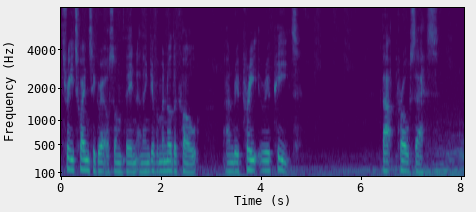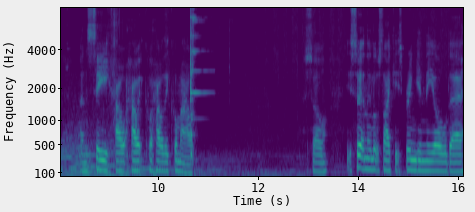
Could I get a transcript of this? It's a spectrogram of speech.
320 grit or something and then give them another coat and repeat repeat that process and see how how it how they come out so it certainly looks like it's bringing the old uh,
